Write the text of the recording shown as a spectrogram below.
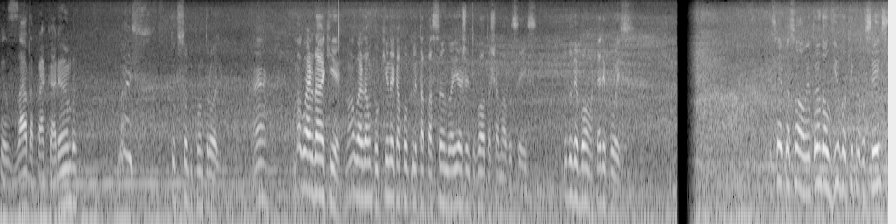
pesada pra caramba mas tudo sob controle. Né? Vamos aguardar aqui, vamos aguardar um pouquinho, daqui a pouco ele está passando aí a gente volta a chamar vocês. Tudo de bom, até depois. Isso aí pessoal, entrando ao vivo aqui para vocês.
